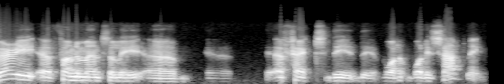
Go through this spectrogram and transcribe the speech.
very uh, fundamentally uh, uh, affect the, the what what is happening.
